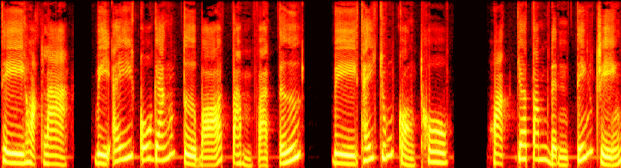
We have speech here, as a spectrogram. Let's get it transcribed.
thì hoặc là vị ấy cố gắng từ bỏ tầm và tứ vì thấy chúng còn thô, hoặc do tâm định tiến triển,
